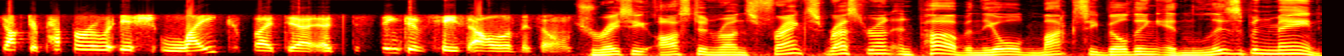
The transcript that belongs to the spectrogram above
Dr. Pepper-ish like, but uh, a distinctive taste all of its own. Tracy Austin runs Frank's Restaurant and Pub in the old Moxie building in Lisbon, Maine.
